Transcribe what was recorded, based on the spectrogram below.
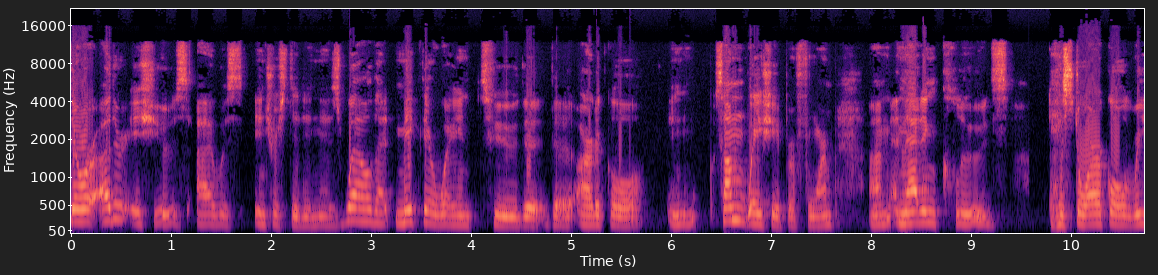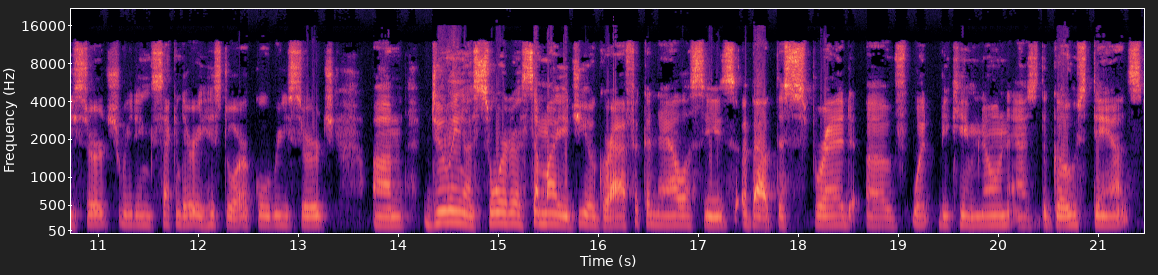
there were other issues I was interested in as well that make their way into the, the article in some way, shape, or form. Um, and that includes historical research, reading secondary historical research, um, doing a sort of semi geographic analyses about the spread of what became known as the ghost dance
